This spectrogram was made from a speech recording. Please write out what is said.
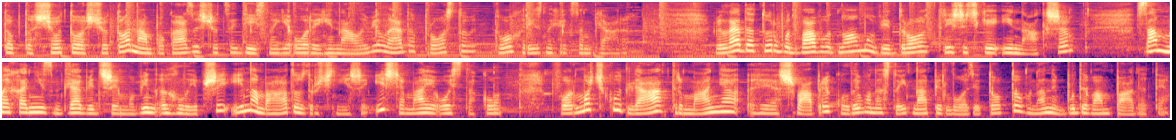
Тобто, що то, що то нам показує, що це дійсно є оригінали Vileda просто в двох різних екземплярах. Vileda Turbo 2 в одному відро трішечки інакше. Сам механізм для віджиму він глибший і набагато зручніший. І ще має ось таку формочку для тримання швабри, коли вона стоїть на підлозі, тобто вона не буде вам падати.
